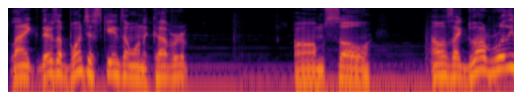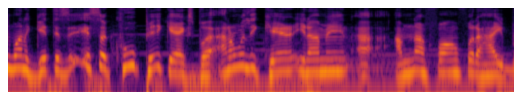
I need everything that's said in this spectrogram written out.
Like, there's a bunch of skins I want to cover. Um, so I was like, do I really want to get this? It's a cool pickaxe, but I don't really care. You know what I mean? I, I'm not falling for the hype.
